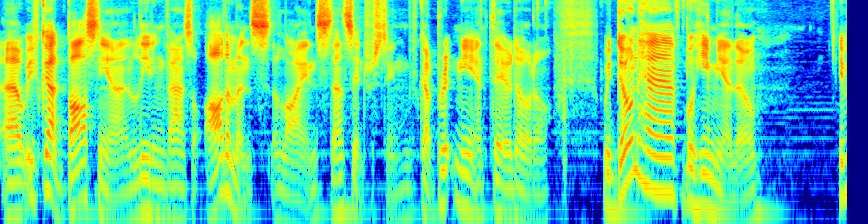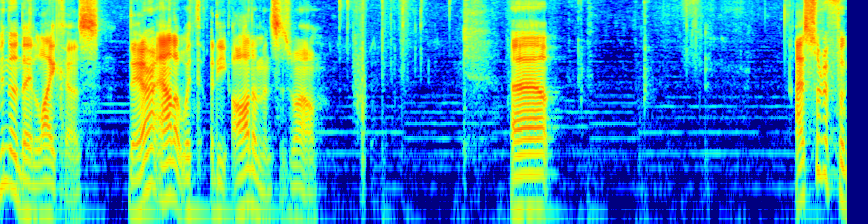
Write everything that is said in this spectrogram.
Uh, we've got Bosnia, leading vassal. Ottomans alliance. That's interesting. We've got Brittany and Theodoro. We don't have Bohemia, though. Even though they like us. They are allied with the Ottomans as well. Uh, I sort of for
